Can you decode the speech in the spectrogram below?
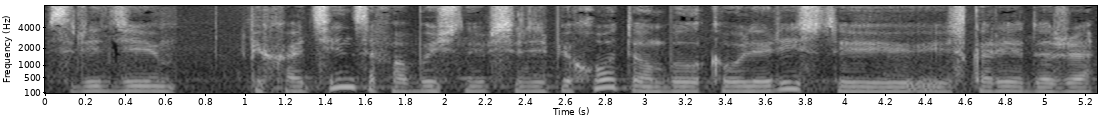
среди пехотинцев, обычно среди пехоты, он был кавалерист и, и скорее даже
